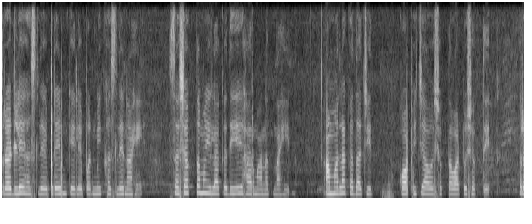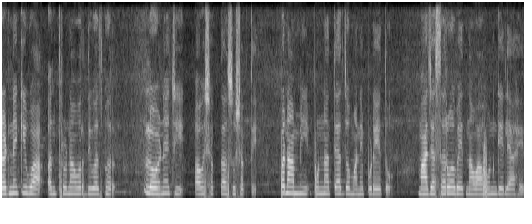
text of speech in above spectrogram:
रडले हसले, प्रेम केले पण मी खसले नाही. सशक्त महिला कधीही हार मानत नाहीत. आम्हाला कदाचित कॉफीची आवश्यकता वाटू शकते, रडणे किंवा अंथरुणावर दिवसभर लोळण्याची आवश्यकता असू शकते, पण आम्ही पुन्हा त्याच जोमाने पुढे येतो. माझ्या सर्व वेदना वाहून गेल्या आहेत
